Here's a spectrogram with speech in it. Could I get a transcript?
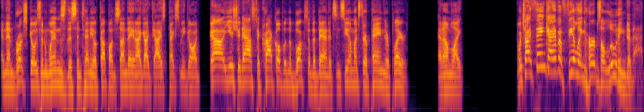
And then Brooks goes and wins the Centennial Cup on Sunday, and I got guys texting me going, Yeah, you should ask to crack open the books of the Bandits and see how much they're paying their players. And I'm like, which I think I have a feeling Herb's alluding to that.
